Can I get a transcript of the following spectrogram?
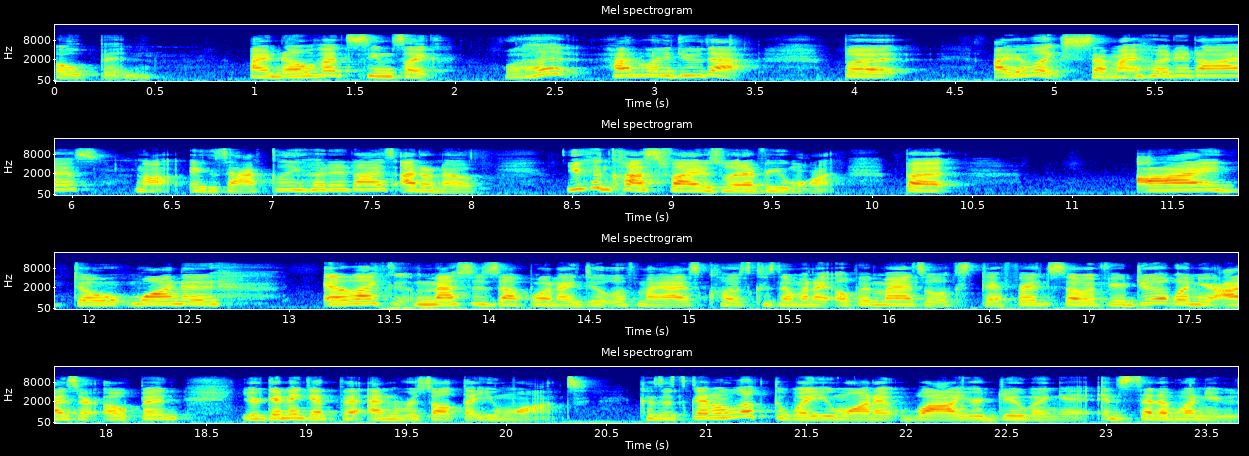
open. I know that seems like, what? How do I do that? But I have like semi-hooded eyes, not exactly hooded eyes. I don't know. You can classify it as whatever you want. But I don't want to, it like messes up when I do it with my eyes closed because then when I open my eyes it looks different. So if you do it when your eyes are open, you're going to get the end result that you want. Because it's going to look the way you want it while you're doing it. Instead of when you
